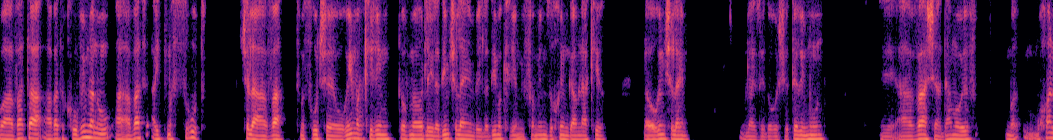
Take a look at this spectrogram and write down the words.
או אהבת, אהבת הקרובים לנו, אהבת ההתמסרות של האהבה, התמסרות שהורים מכירים טוב מאוד לילדים שלהם, וילדים מכירים לפעמים זוכים גם להכיר להורים שלהם. אולי זה דורש יותר אימון. אה, אהבה שאדם אוהב, מוכן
